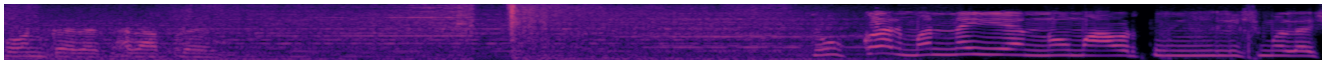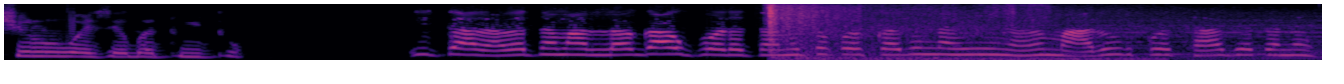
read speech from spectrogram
ફોન કરે તાર આપણે. તું કર મને નહીં યાર નોમ આવડતું ઇંગ્લિશમાં લખેલું હોય છે બધું ઈ તો. ઈ તાર હવે તમારે લગાવવું પડે તમે તો કોઈ કર્યું નહીં હવે મારું કોઈ થાય જતો નહીં.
